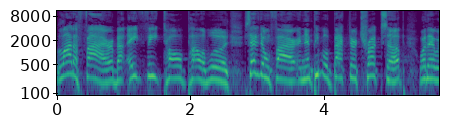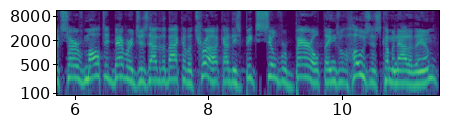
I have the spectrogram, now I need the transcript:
a lot of fire, about eight feet tall pile of wood, set it on fire. And then people would back their trucks up where they would serve malted beverages out of the back of the truck, out of these big silver barrel things with hoses coming out of them.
